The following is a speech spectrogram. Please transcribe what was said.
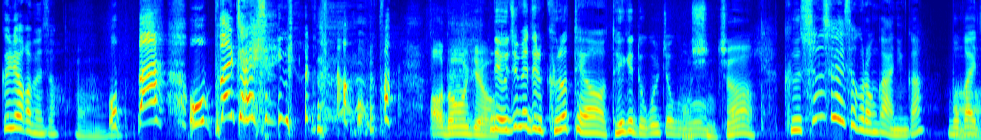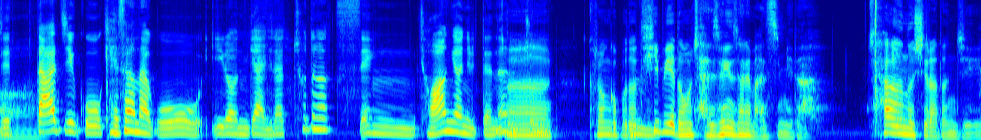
끌려가면서 오빠 오빠 잘생겼다 오빠. 어, 너무 귀여워. 근데 요즘 애들은 그렇대요. 되게 노골적으로. 어, 진짜? 그 순수해서 그런 거 아닌가? 뭐가 아. 이제 따지고 계산하고 이런 게 아니라 초등학생 저학년일 때는 아, 좀 음. 그런 것보다 TV에 너무 잘생긴 사람이 많습니다. 차은우 씨라든지,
